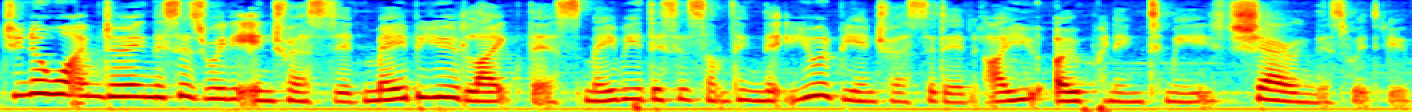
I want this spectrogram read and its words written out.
do you know what I'm doing? This is really interested. Maybe you'd like this. Maybe this is something that you would be interested in. Are you opening to me sharing this with you?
